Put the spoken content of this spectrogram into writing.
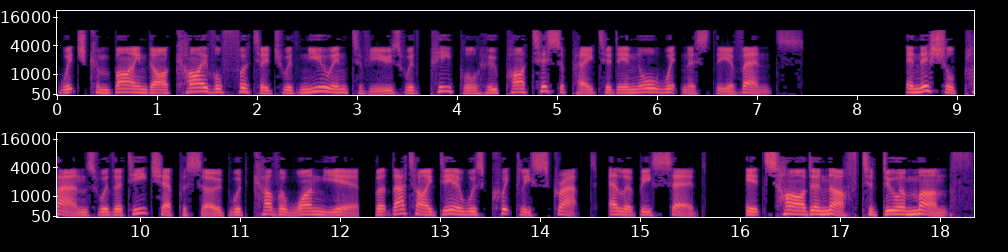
which combined archival footage with new interviews with people who participated in or witnessed the events. Initial plans were that each episode would cover one year, but that idea was quickly scrapped. Ellerbee said, It's hard enough to do a month,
